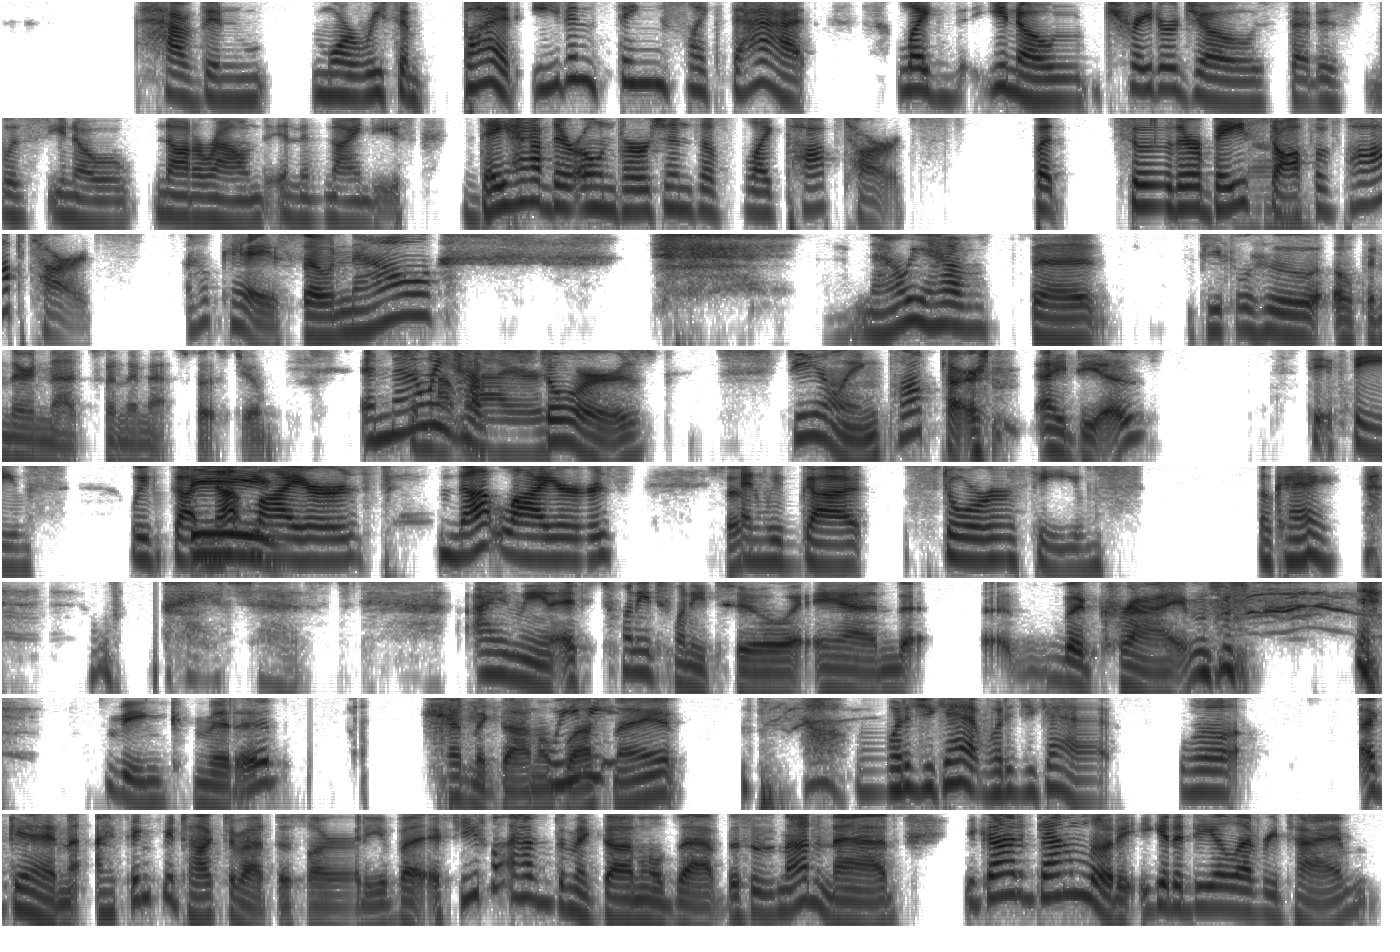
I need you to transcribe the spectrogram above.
have been more recent. But even things like that, like you know, Trader Joe's that is was you know not around in the 90s. They have their own versions of like Pop Tarts, but so they're based Yeah. off of Pop Tarts. Okay, so now now we have the people who open their nuts when they're not supposed to. And now we have liars. stores stealing Pop-Tart ideas. St- thieves. We've got nut Thieves. liars, nut liars, So and we've got store thieves. Okay. I just I mean, it's 2022 and uh, the crimes being committed at McDonald's We- last night. what did you get? What did you get? Well, again, I think we talked about this already, but if you don't have the McDonald's app, this is not an ad. You got to download it. You get a deal every time.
